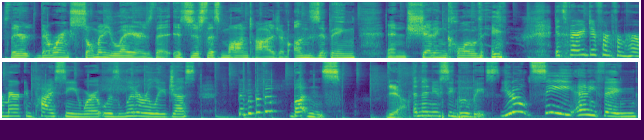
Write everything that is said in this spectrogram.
so they're they're wearing so many layers that it's just this montage of unzipping and shedding clothing. It's very different from her American Pie scene where it was literally just boop, boop, boop, boop, buttons. Yeah, and then you see boobies. You don't see anything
